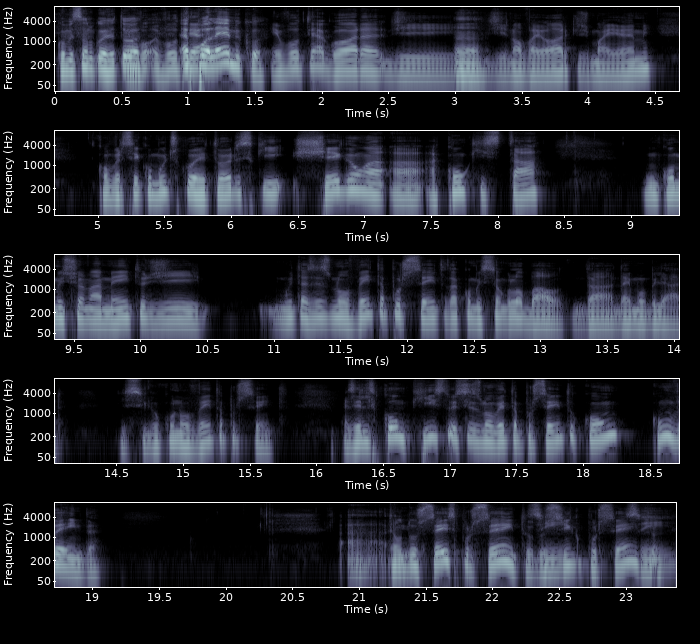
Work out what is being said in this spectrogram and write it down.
Comissão do corretor? Eu vou, eu é polêmico? Eu voltei agora de, ah. de Nova York, de Miami. Conversei com muitos corretores que chegam a, a, a conquistar um comissionamento de muitas vezes 90% da comissão global da, da imobiliária. Eles ficam com 90%. Mas eles conquistam esses 90% com, com venda. Ah, então, dos 6%, dos sim, 5%, sim.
